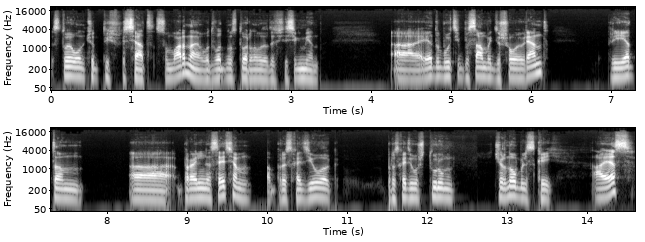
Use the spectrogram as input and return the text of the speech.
Стоил он что-то 1060 суммарно, вот в одну сторону вот этот все сегмент. А, это был типа самый дешевый вариант. При этом а, параллельно с этим происходило, происходил штурм Чернобыльской АЭС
